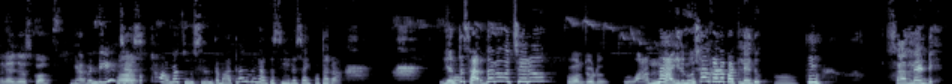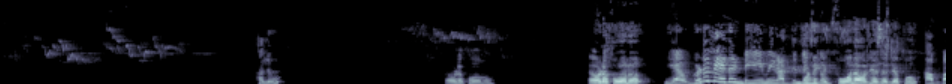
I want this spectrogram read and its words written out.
నేనేం చేసుకోను? ఆ. జస్ట్ అమ్మ చూసినంత మాత్రాన మీరు అంత సీరియస్ అయిపోతారా? ఎంత సరదాగా వచ్చారు? చూడు. అన్న ఐదు నిమిషాలు కూడా పట్టలేదు. సర్లేండి. హలో? ఎవడే ఫోను? ఎవడే ఫోను? ఎవడు లేదండి మీరు అర్థం చేసుకోండి. ఫోన్ ఎవరు చేశారు చెప్పు. అబ్బా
